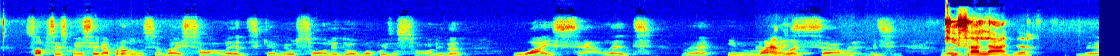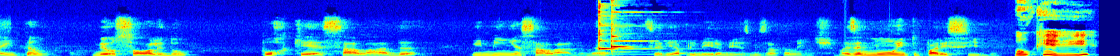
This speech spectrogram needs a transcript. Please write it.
só para vocês conhecerem a pronúncia, my solid, que é meu sólido, alguma coisa sólida, why salad, né? E my Água. salad. Que salada. né? Então, meu sólido, por que salada e minha salada, né? Seria a primeira mesmo, exatamente. Mas é muito parecido. Okay.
